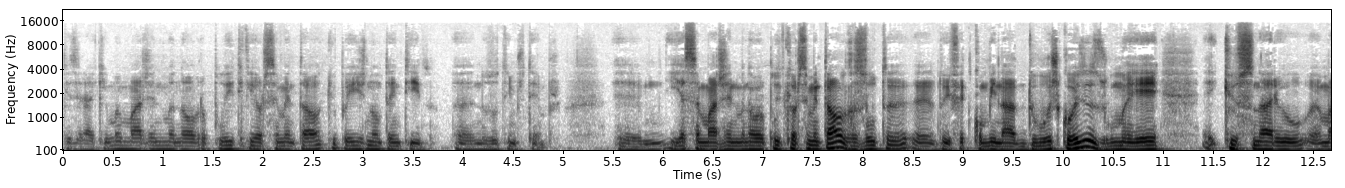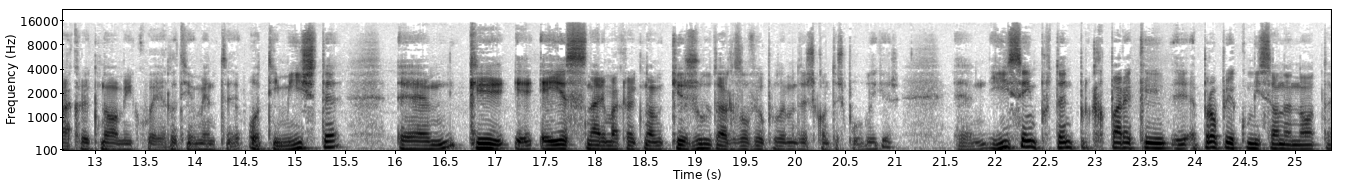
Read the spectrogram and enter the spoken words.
quer dizer, há aqui uma margem de manobra política e orçamental que o país não tem tido uh, nos últimos tempos. Uh, e essa margem de manobra política e orçamental resulta uh, do efeito combinado de duas coisas. Uma é que o cenário macroeconómico é relativamente otimista, que é, é esse cenário macroeconómico que ajuda a resolver o problema das contas públicas. E isso é importante porque repara que eh, a própria Comissão, na nota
